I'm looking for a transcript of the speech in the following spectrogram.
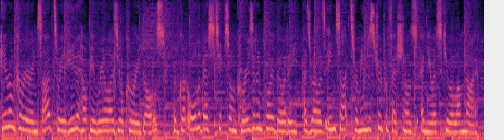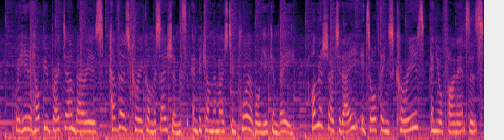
Here on Career Insights, we're here to help you realise your career goals. We've got all the best tips on careers and employability, as well as insights from industry professionals and USQ alumni. We're here to help you break down barriers, have those career conversations, and become the most employable you can be. On the show today, it's all things careers and your finances.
